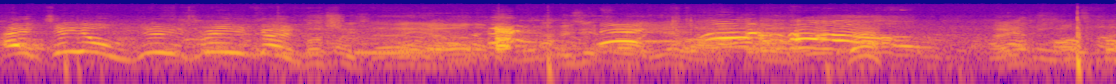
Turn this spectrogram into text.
Hey, Gio, use Regan. Bushes there, yeah. Who's it for? You? Hey, oh! Wolves, what's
